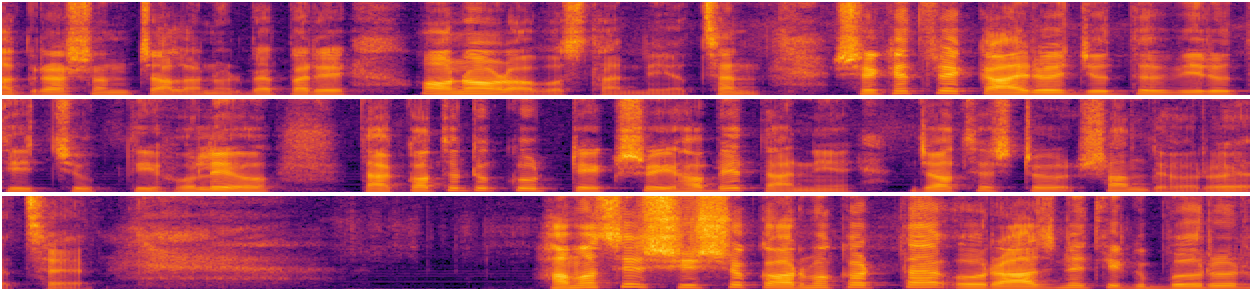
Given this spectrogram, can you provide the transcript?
আগ্রাসন চালানোর ব্যাপারে অনড় অবস্থান নিয়েছেন। সেক্ষেত্রে কায়রোয় যুদ্ধবিরতি চুক্তি হলেও তা কতটুকু টেকসই হবে তা নিয়ে যথেষ্ট সন্দেহ রয়েছে। হামাসের শীর্ষ কর্মকর্তা ও রাজনৈতিক ব্যুরোর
